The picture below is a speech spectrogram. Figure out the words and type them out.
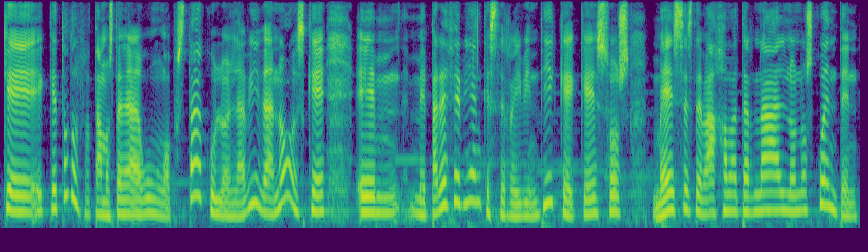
que, todos tratamos de tener algún obstáculo en la vida, ¿no? Es que em, me parece bien que se reivindique, que esos meses de baja maternal no nos cuenten,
